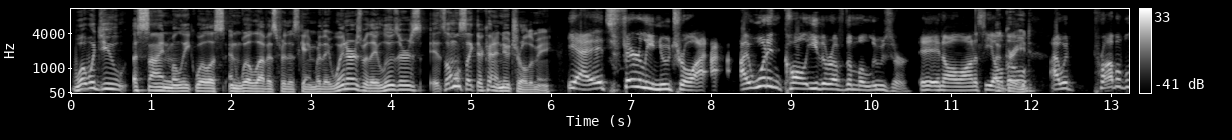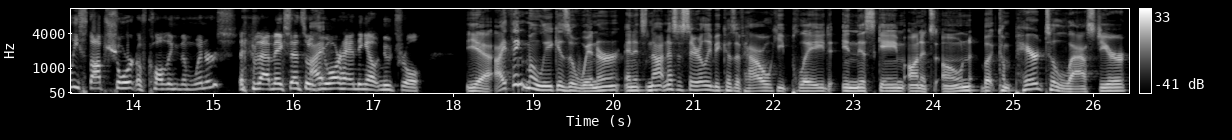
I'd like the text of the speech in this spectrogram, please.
What would you assign Malik Willis and Will Levis for this game? Were they winners? Were they losers? It's almost like they're kind of neutral to me. Yeah, it's fairly neutral. I, I, I wouldn't call either of them a loser, in all honesty. Although Agreed. I would probably stop short of calling them winners, if that makes sense. So if I, you are handing out neutral. Yeah, I think Malik is a winner, and it's not necessarily because of how he played in this game on its own, but compared to last year,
